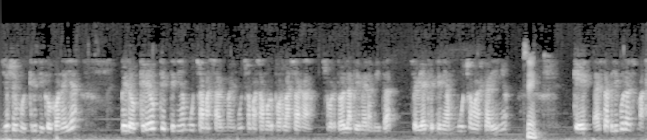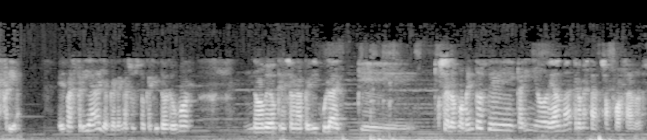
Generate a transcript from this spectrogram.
yo soy muy crítico con ella, pero creo que tenía mucha más alma y mucho más amor por la saga, sobre todo en la primera mitad. Se veía que tenía mucho más cariño Sí. que esta, película es más fría. Es más fría y aunque tenga sus toquecitos de humor, no veo que sea una película que... O sea, los momentos de cariño de alma creo que están, son forzados.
